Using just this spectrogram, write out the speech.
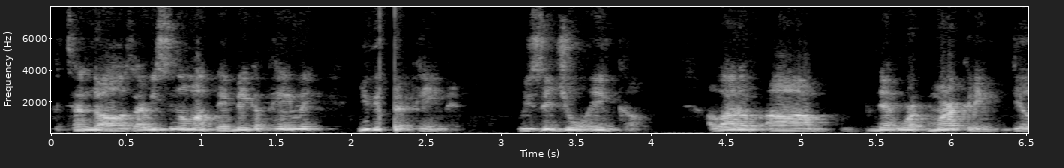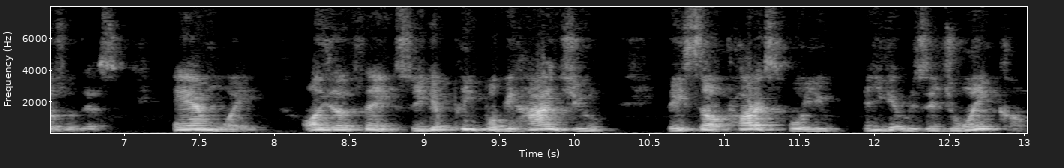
for ten dollars every single month. They make a payment, you get a payment. Residual income. A lot of um, network marketing deals with this. Amway, all these other things. So you get people behind you, they sell products for you, and you get residual income.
